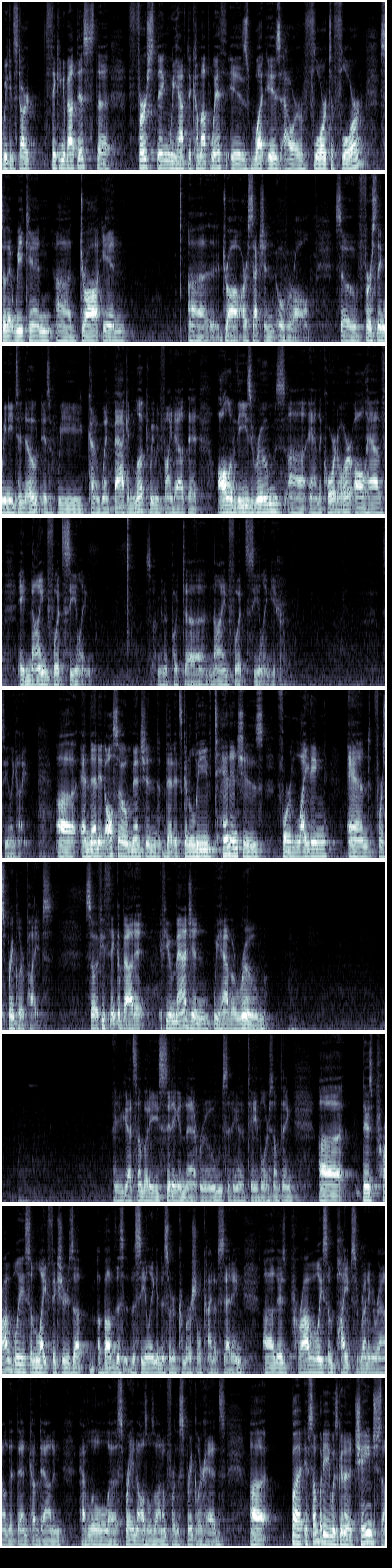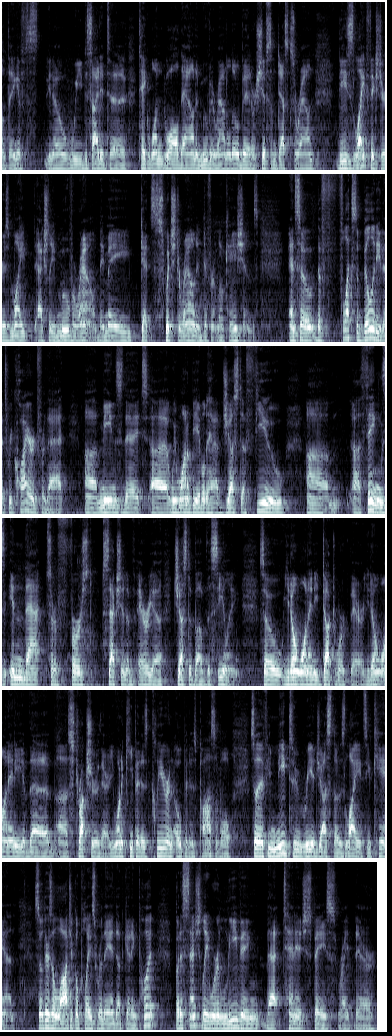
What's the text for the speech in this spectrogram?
we can start thinking about this. The, First thing we have to come up with is what is our floor to floor so that we can uh, draw in, uh, draw our section overall. So first thing we need to note is if we kind of went back and looked, we would find out that all of these rooms uh, and the corridor all have a nine foot ceiling. So I'm going to put a nine foot ceiling here, ceiling height. Uh, and then it also mentioned that it's going to leave 10 inches for lighting and for sprinkler pipes. So if you think about it, if you imagine we have a room and you've got somebody sitting in that room, sitting at a table or something, uh, there's probably some light fixtures up above the, the ceiling in this sort of commercial kind of setting. Uh, there's probably some pipes running around that then come down and have little uh, spray nozzles on them for the sprinkler heads. Uh, but if somebody was going to change something, if you know we decided to take one wall down and move it around a little bit, or shift some desks around, these light fixtures might actually move around. They may get switched around in different locations. And so the flexibility that's required for that uh, means that uh, we want to be able to have just a few um, uh, things in that sort of first section of area just above the ceiling. So you don't want any duct work there. You don't want any of the uh, structure there. You want to keep it as clear and open as possible so that if you need to readjust those lights, you can. So there's a logical place where they end up getting put, but essentially we're leaving that 10 inch space right there.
